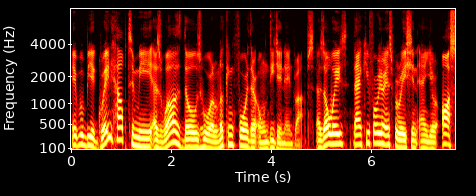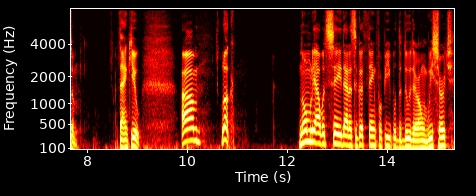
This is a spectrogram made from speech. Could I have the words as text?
It would be a great help to me as well as those who are looking for their own DJ name drops. As always, thank you for your inspiration and you're awesome. Thank you. Um, look, normally I would say that it's a good thing for people to do their own research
